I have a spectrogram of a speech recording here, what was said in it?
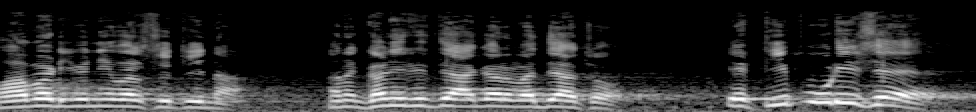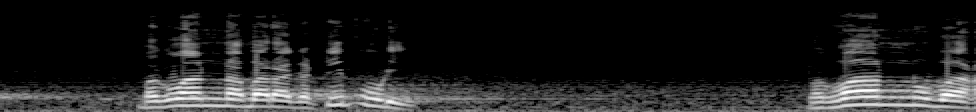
હાર્વર્ડ યુનિવર્સિટીના અને ઘણી રીતે આગળ વધ્યા છો. એ ટીપુડી છે. ભગવાનના બર આગળ ટીપુડી. ભગવાનનું બર.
